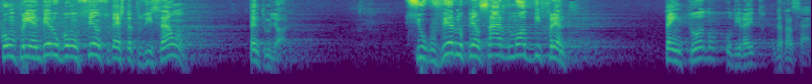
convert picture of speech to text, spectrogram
compreender o bom senso desta posição, tanto melhor. Se o Governo pensar de modo diferente, tem todo o direito de avançar.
